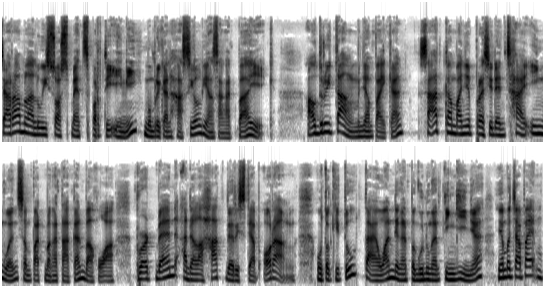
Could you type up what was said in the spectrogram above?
Cara melalui sosmed seperti ini memberikan hasil yang sangat baik. Audrey Tang menyampaikan saat kampanye Presiden Tsai Ing-wen sempat mengatakan bahwa broadband adalah hak dari setiap orang. Untuk itu, Taiwan dengan pegunungan tingginya yang mencapai 4000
